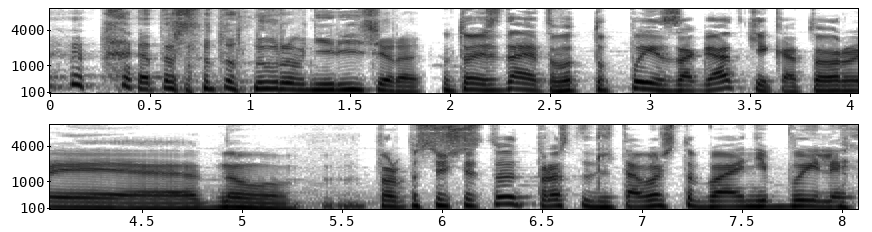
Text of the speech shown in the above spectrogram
это что-то на уровне Ричера. Ну, то есть, да, это вот тупые загадки, которые, ну, существуют просто для того, чтобы они были.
